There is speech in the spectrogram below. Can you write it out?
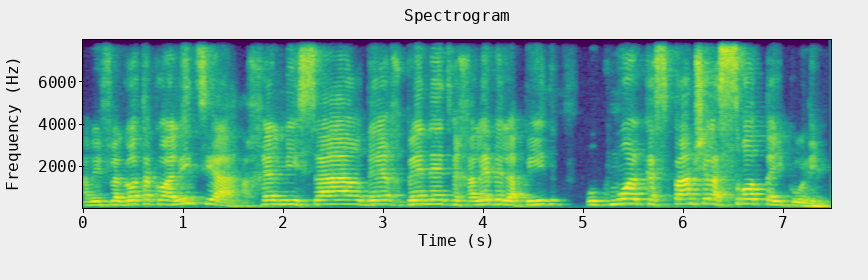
המפלגות הקואליציה, החל מסער, דרך בנט וכלה בלפיד, הוקמו על כספם של עשרות טייקונים.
